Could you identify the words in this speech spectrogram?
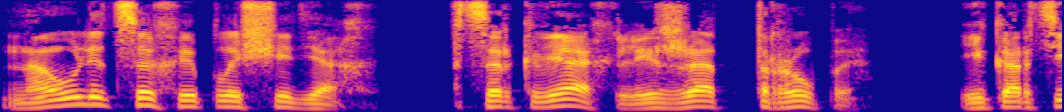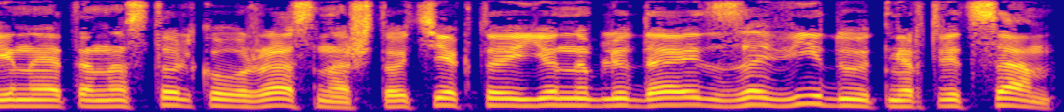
На улицах и площадях, в церквях лежат трупы. И картина эта настолько ужасна, что те, кто ее наблюдает, завидуют мертвецам,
